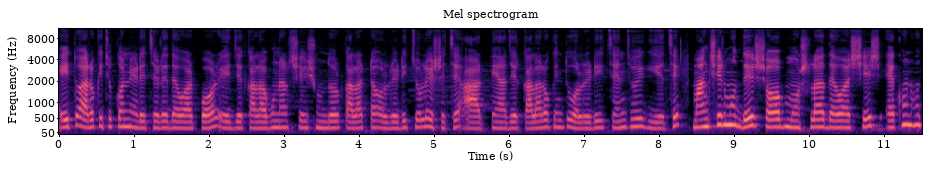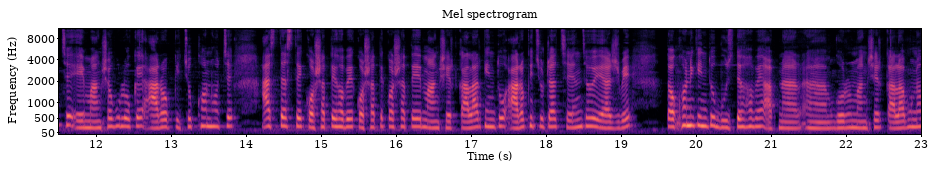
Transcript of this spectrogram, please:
এই তো আরও কিছুক্ষণ নেড়ে চেড়ে দেওয়ার পর এই যে কালাবুনার সেই সুন্দর কালারটা অলরেডি চলে এসেছে আর পেঁয়াজের কালারও কিন্তু অলরেডি চেঞ্জ হয়ে গিয়েছে। মাংসের মধ্যে সব মশলা দেওয়া শেষ। এখন হচ্ছে এই মাংসগুলোকে আরও কিছুক্ষণ হচ্ছে আস্তে আস্তে কষাতে হবে। কষাতে কষাতে মাংসের কালার কিন্তু আরও কিছুটা চেঞ্জ হয়ে আসবে। তখনই কিন্তু বুঝতে হবে আপনার গরুর মাংসের কালাবোনা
